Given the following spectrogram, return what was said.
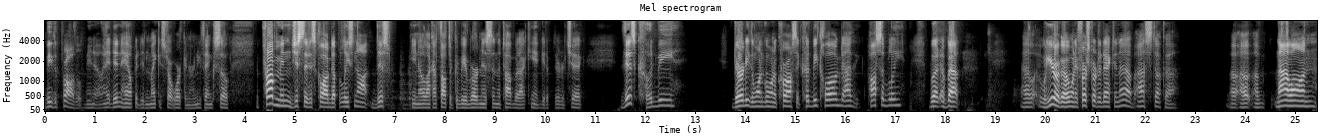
be the problem, you know, and it didn't help. It didn't make it start working or anything. So the problem isn't just that it's clogged up, at least not this, you know, like I thought there could be a bird nest in the top, but I can't get up there to check. This could be dirty, the one going across, it could be clogged, I, possibly. But about uh, a year ago, when it first started acting up, I stuck a, a, a nylon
